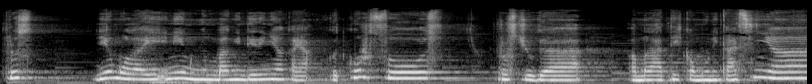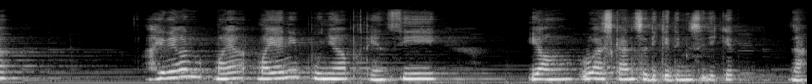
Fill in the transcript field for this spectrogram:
Terus dia mulai ini mengembangin dirinya kayak ikut kursus, terus juga uh, melatih komunikasinya. Akhirnya kan Maya Maya ini punya potensi yang luas kan sedikit demi sedikit. Nah,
